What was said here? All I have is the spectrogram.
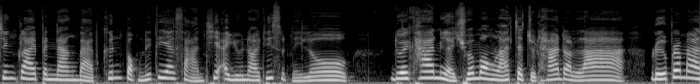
จึงกลายเป็นนางแบบขึ้นปกนิตยสารที่อายุน้อยที่สุดในโลก ด้วยค่าเหนื่อยชั่วโมงละ 7.5 ดอลลาร์ หรือประมาณ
